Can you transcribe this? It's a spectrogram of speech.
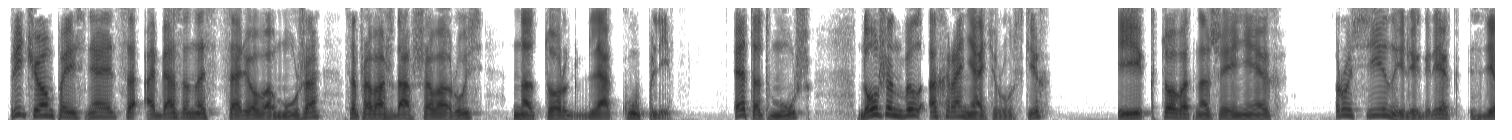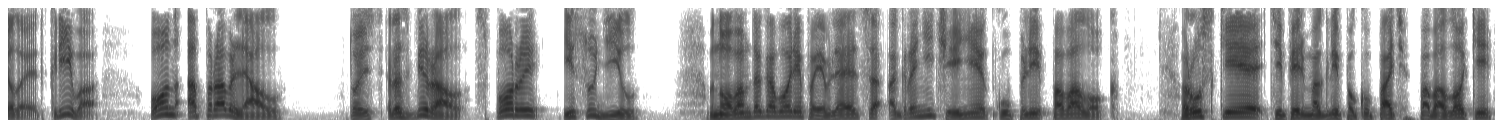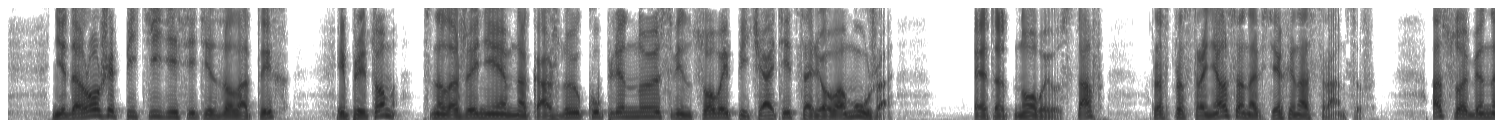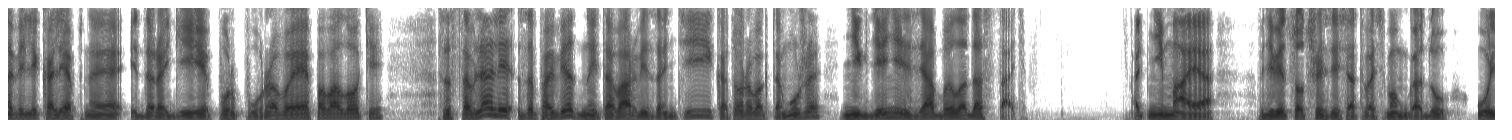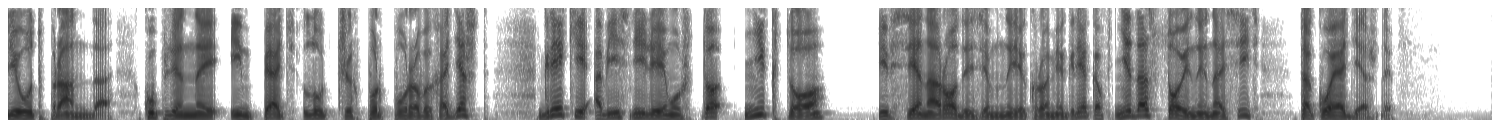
причем поясняется обязанность царева мужа, сопровождавшего Русь на торг для купли. Этот муж должен был охранять русских, и кто в отношениях русин или грек сделает криво, он оправлял, то есть разбирал споры и судил. В новом договоре появляется ограничение купли поволок. Русские теперь могли покупать поволоки не дороже 50 золотых, и притом с наложением на каждую купленную свинцовой печати царева мужа. Этот новый устав распространялся на всех иностранцев. Особенно великолепные и дорогие пурпуровые поволоки составляли заповедный товар Византии, которого к тому же нигде нельзя было достать. Отнимая в 968 году у Лиутпранда купленные им пять лучших пурпуровых одежд, греки объяснили ему, что никто и все народы земные, кроме греков, недостойны носить такой одежды.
